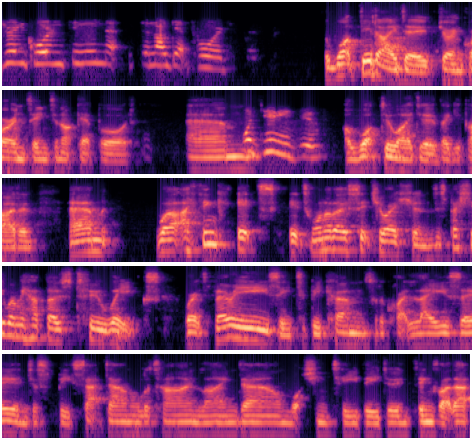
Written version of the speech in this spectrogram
during quarantine to not get bored? What did I do during quarantine to not get bored? Um, What do you do? or what do I do? Beg your pardon. Um, well, I think it's it's one of those situations, especially when we have those two weeks where it's very easy to become sort of quite lazy and just be sat down all the time, lying down, watching TV, doing things like that.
